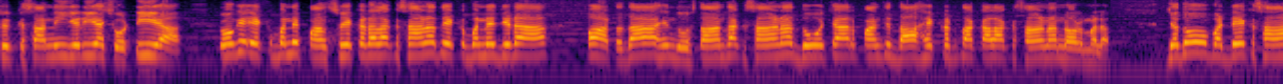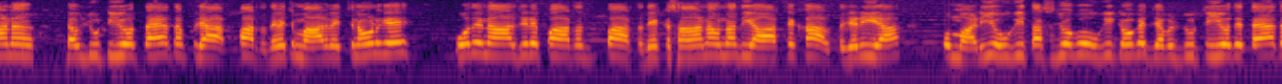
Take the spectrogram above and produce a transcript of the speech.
ਕਿਸਾਨੀ ਜਿਹੜੀ ਆ ਛੋਟੀ ਆ, ਕਿਉਂਕਿ ਇੱਕ ਬੰਨੇ 500 ਏਕੜ ਵਾਲਾ ਕਿਸਾਨ ਆ ਤੇ ਇੱਕ ਬੰਨੇ ਜਿਹੜਾ ਭਾਰਤ ਦਾ, ਹਿੰਦੁਸਤਾਨ ਦਾ ਕਿਸਾਨ ਆ 2 4 5 10 ਏਕੜ ਤੱਕ ਵਾਲਾ ਕਿਸਾਨ ਆ ਨਾਰਮਲ ਜਦੋਂ ਵੱਡੇ ਕਿਸਾਨ WTO ਤਹਿਤ ਪੰਜਾਬ- ਭਾਰਤ ਦੇ ਵਿੱਚ ਮਾਲ ਵੇਚਣ ਆਉਣਗੇ, ਉਹਦੇ ਨਾਲ ਜਿਹੜੇ ਭਾਰਤ ਭਾਰਤ ਦੇ ਕਿਸਾਨ ਆ, ਉਹਨਾਂ ਦੀ ਆਰਥਿਕ ਹਾਲਤ ਜਿਹੜੀ ਆ, ਉਹ ਮਾੜੀ ਹੋਊਗੀ, ਤਰਸਯੋਗ ਹੋਊਗੀ, ਕਿਉਂਕਿ WTO ਦੇ ਤਹਿਤ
